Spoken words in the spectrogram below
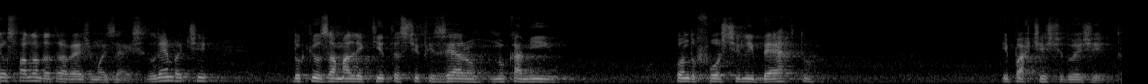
Deus falando através de Moisés: lembra-te do que os Amalequitas te fizeram no caminho, quando foste liberto e partiste do Egito.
